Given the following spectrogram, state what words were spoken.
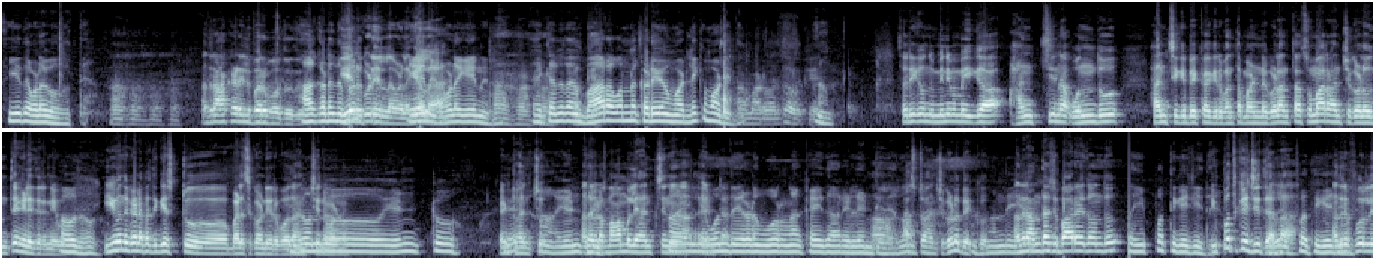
ಸೀದಾ ಒಳಗೆ ಹೋಗುತ್ತೆ. ಆ ಕಡೆಯಲ್ಲಿ ಬರ್ಬೋದು. ಆ ಕೂಡ ಒಳಗೆ ಏನಿಲ್ಲ ಯಾಕಂದ್ರೆ ನಾನು ಭಾರವನ್ನು ಕಡಿಮೆ ಮಾಡಲಿಕ್ಕೆ ಮಾಡಿದ್ದು. ಸರ್ ಈಗ ಒಂದು ಮಿನಿಮಮ್ ಈಗ ಹಂಚಿನ ಒಂದು ಹಂಚಿಗೆ ಬೇಕಾಗಿರುವಂತಹ ಮಣ್ಣುಗಳು ಅಂತ ಸುಮಾರು ಹಂಚುಗಳು ಅಂತ ಹೇಳಿದ್ರಿ ನೀವು. ಈ ಒಂದು ಗಣಪತಿಗೆ ಎಷ್ಟು ಬಳಸಿಕೊಂಡಿರ್ಬೋದು ಹಂಚಿನ ಮಣ್ಣು? ಎಂಟು ಎಂಟು ಹಂಚು. ಅಂದ್ರೆ ಮಾಮೂಲಿ ಹಂಚಿನ ಒಂದು ಎರಡು ಮೂರು ನಾಲ್ಕು ಐದು ಆರು ಏಳು ಎಂಟು ಅಷ್ಟು ಹಂಚುಗಳು ಬೇಕು. ಅಂದ್ರೆ ಅಂದಾಜು ಭಾರ ಇದೊಂದು? ಇಪ್ಪತ್ತು ಕೆಜಿ ಇದೆ. ಇಪ್ಪತ್ತು ಕೆಜಿ ಇದೆ ಅಲ್ಲ? ಅಂದ್ರೆ ಫುಲ್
